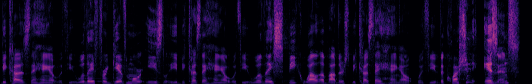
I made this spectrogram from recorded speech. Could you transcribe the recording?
because they hang out with you? Will they forgive more easily because they hang out with you? Will they speak well of others because they hang out with you? The question isn't,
